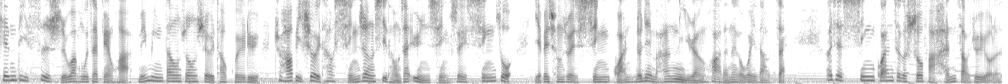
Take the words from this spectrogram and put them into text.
天地四时，万物在变化，冥冥当中是有一套规律，就好比是有一套行政系统在运行，所以星座也被称之为星官，有点把它拟人化的那个味道在。而且星官这个说法很早就有了，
